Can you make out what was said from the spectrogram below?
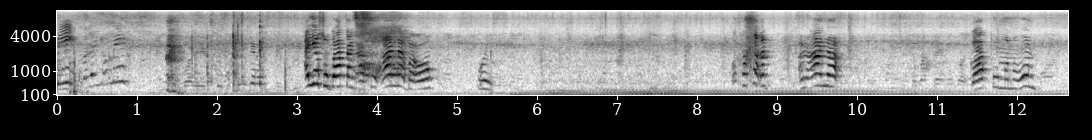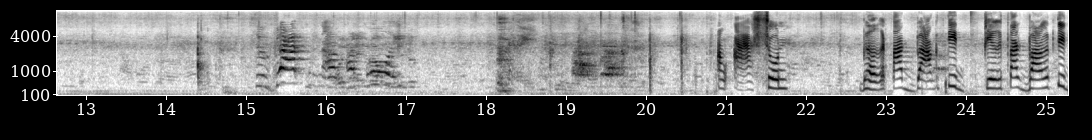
Mi. Malayo, mi. Ayaw sugatang aso, ana ba oh? Uy. Makasaan. Ano, ana? Gato man noon. Sugat na apoy. Ang ason. Bertad, bertid. Bertad, bertid.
